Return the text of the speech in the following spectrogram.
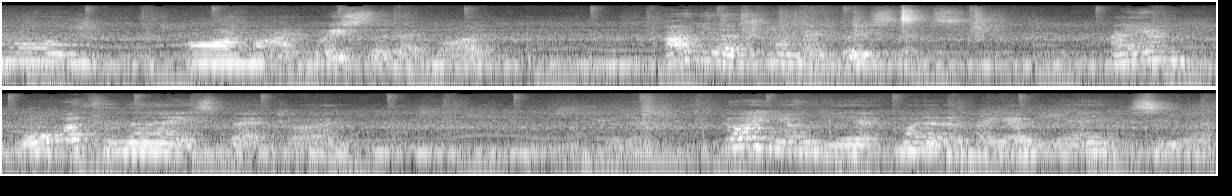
Um, on my bracelet I bought. I do have to find my bracelets. I am more it than I expect. Right? Going yogi, one of them are yogi. I didn't see that.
